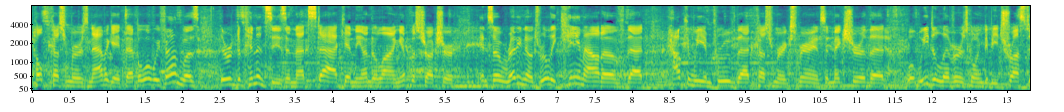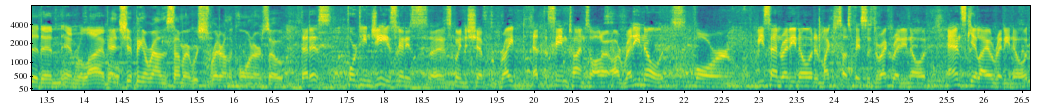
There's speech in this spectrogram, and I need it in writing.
help customers navigate that. But what we found was there were dependencies in that stack and the underlying infrastructure, and so Ready Nodes really came out of that. How can we improve that customer experience and make sure that what we deliver is going to be trusted and, and reliable? And shipping around the summer, which is right around the corner. So That is. 14G is going to, uh, is going to ship right at the same time. So our, our ready nodes for vSAN Ready Node and Microsoft Spaces Direct Ready Node and Scale.io Ready Node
